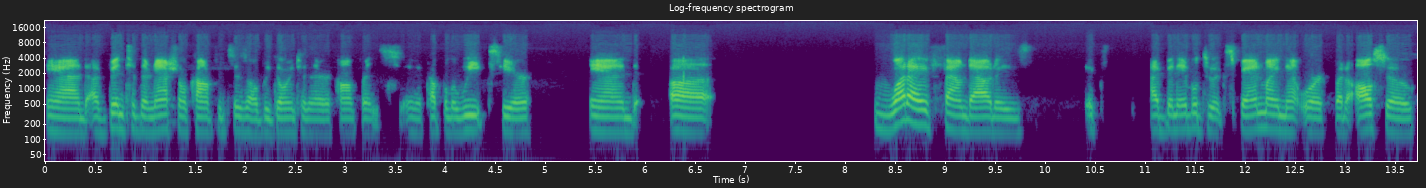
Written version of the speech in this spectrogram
and I've been to their national conferences. I'll be going to their conference in a couple of weeks here, and uh, what I've found out is I've been able to expand my network, but also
